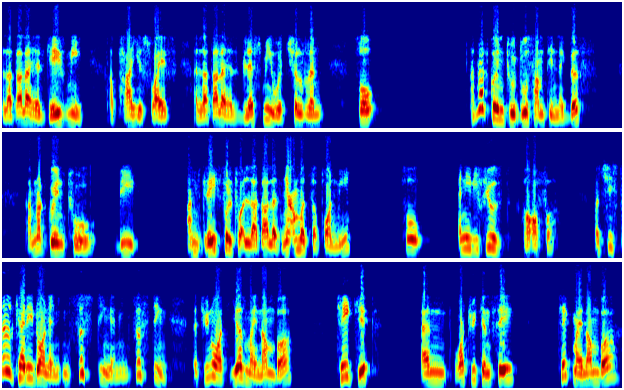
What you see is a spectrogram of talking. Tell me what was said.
Allah Ta'ala has gave me a pious wife. Allah Ta'ala has blessed me with children. So I'm not going to do something like this. I'm not going to be ungrateful to Allah Ta'ala's ni'mats upon me. So, and he refused her offer. But she still carried on and insisting and insisting that, you know what, here's my number, take it, and what we can say, take my number,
